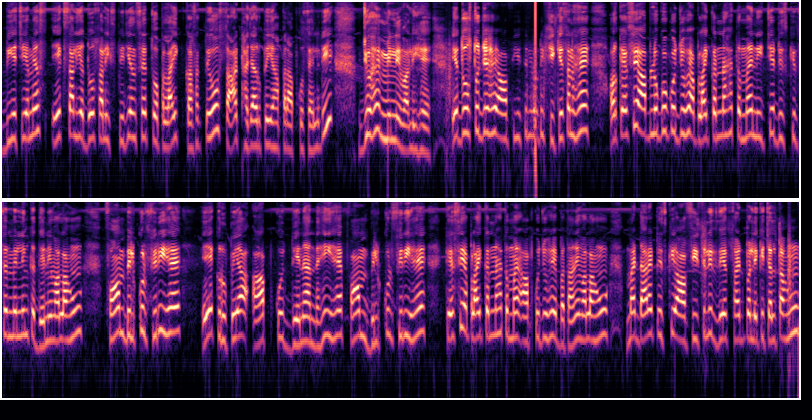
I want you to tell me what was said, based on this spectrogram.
B H M S एक साल या दो साल एक्सपीरियंस है तो अप्लाई कर सकते हो। साठ हज़ार रुपये यहाँ पर आपको सैलरी जो है मिलने वाली है। ये दोस्तों जो है ऑफिशियल नोटिफिकेशन है, और कैसे आप लोगों को जो है अप्लाई करना है तो मैं नीचे डिस्क्रिप्शन में लिंक देने वाला हूँ। फॉर्म बिल्कुल फ्री है एक रुपया आपको देना नहीं है, फॉर्म बिल्कुल फ्री है। कैसे अप्लाई करना है तो मैं आपको जो है बताने वाला हूँ। मैं डायरेक्ट इसकी ऑफिशियली वेबसाइट पर लेके चलता हूँ।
